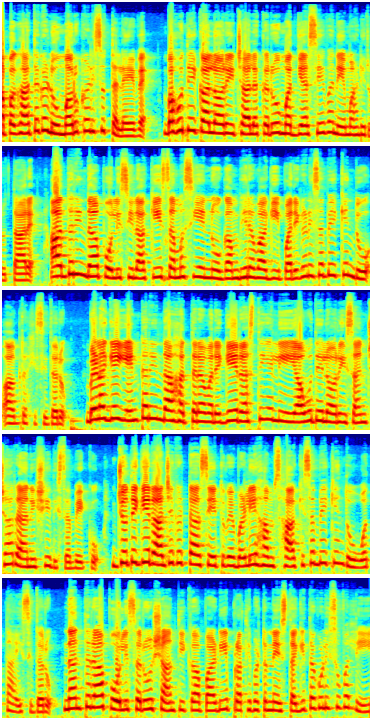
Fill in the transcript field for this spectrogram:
ಅಪಘಾತಗಳು ಮರುಕಳಿಸುತ್ತಲೇ ಇವೆ. ಬಹುತೇಕ ಲಾರಿ ಚಾಲಕರು ಮದ್ಯ ಸೇವನೆ ಮಾಡಿರುತ್ತಾರೆ. ಆದ್ದರಿಂದ ಪೊಲೀಸ್ ಇಲಾಖೆ ಸಮಸ್ಯೆಯನ್ನು ಗಂಭೀರವಾಗಿ ಪರಿಗಣಿಸಬೇಕೆಂದು ಆಗ್ರಹಿಸಿದರು. ಬೆಳಗ್ಗೆ ಎಂಟರಿಂದ ಹತ್ತರವರೆಗೆ ರಸ್ತೆಯಲ್ಲಿ ಯಾವುದೇ ಲಾರಿ ಸಂಚಾರ ನಿಷೇಧಿಸಬೇಕು. ಜೊತೆಗೆ ರಾಜಘಟ್ಟ ಸೇತುವೆ ಬಳಿ ಹಂಸ್ ಹಾಕಿಸಬೇಕೆಂದು ಒತ್ತಾಯಿಸಿದರು. ನಂತರ ಪೊಲೀಸರು ಶಾಂತಿ ಕಾಪಾಡಿ ಪ್ರತಿಭಟನೆ ಸ್ಥಗಿತಗೊಳಿಸುವಲ್ಲಿ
